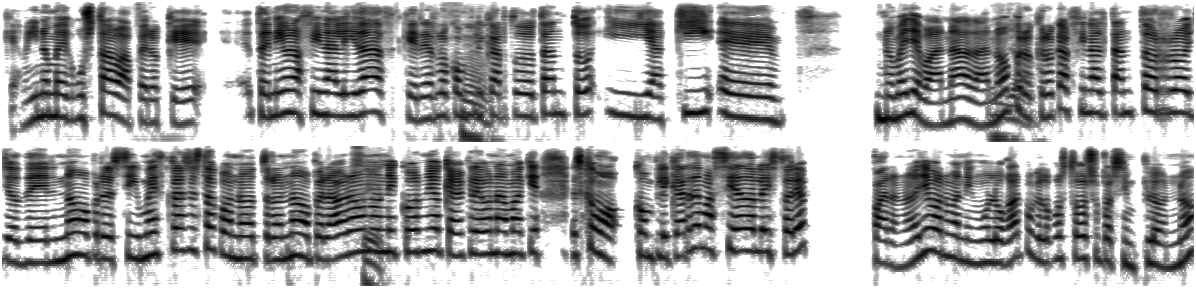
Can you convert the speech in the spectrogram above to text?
que a mí no me gustaba, pero que tenía una finalidad, quererlo complicar todo tanto, y aquí eh, no me lleva a nada, ¿no? Ya. Pero creo que al final tanto rollo de no, pero si mezclas esto con otro, no, pero ahora Sí. un unicornio que ha creado una máquina. Es como complicar demasiado la historia para no llevarme a ningún lugar, porque luego es todo súper simplón, ¿no?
